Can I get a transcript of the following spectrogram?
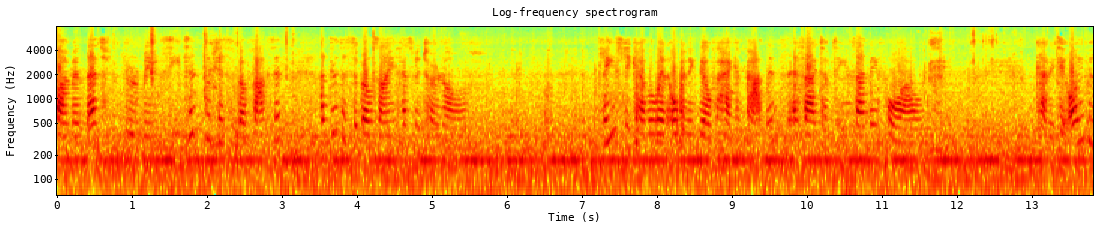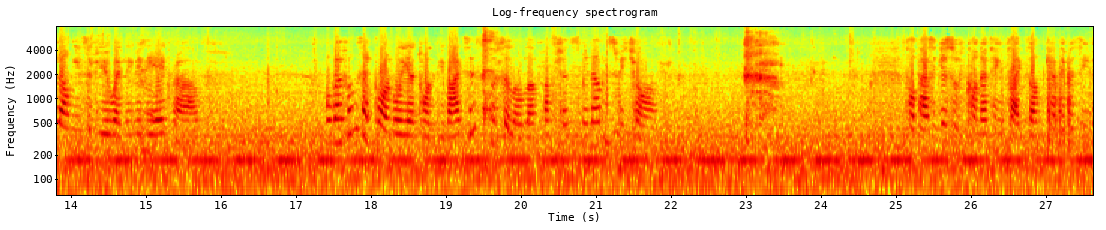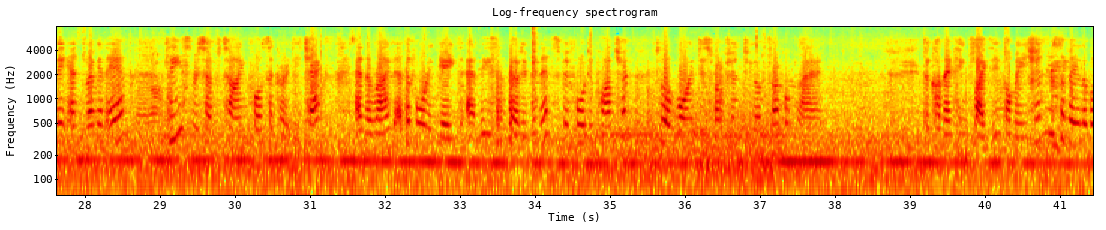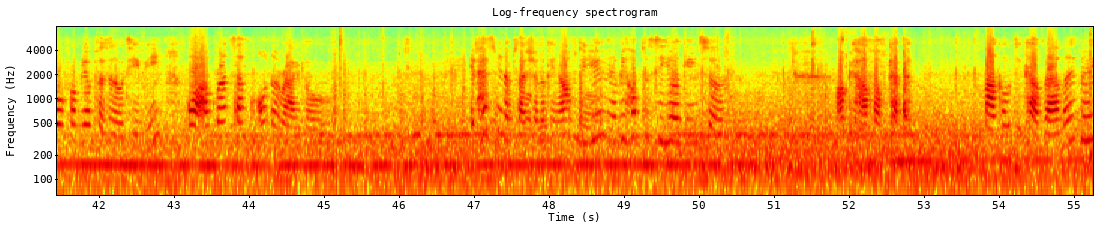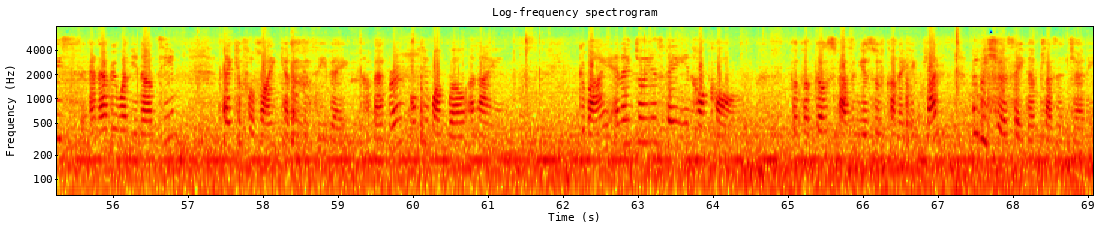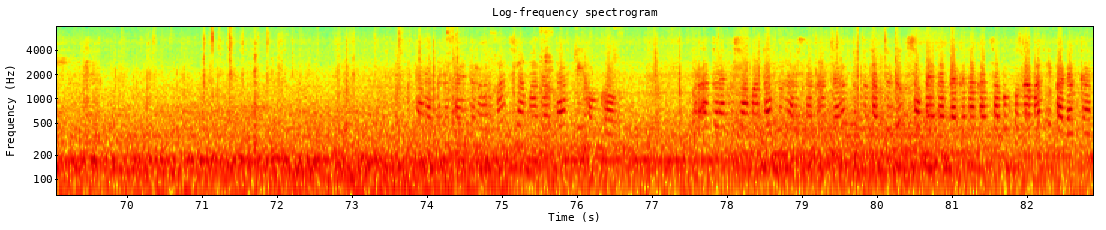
Requirement that you remain seated your seatbelt fastened until the seatbelt sign has been turned off. Please be careful when opening the overhead compartments as items inside may fall out. Kindly take all your belongings with you when leaving the aircraft. Mobile phones and portable electronic devices with cellular functions may now be switched off. For passengers with connecting flights on Cathay Pacific and Dragonair, please reserve time for security checks and arrive at the boarding gate at least 30 minutes before departure to avoid disruption to your travel plan. The connecting flight information is available from your personal TV or our ground staff on arrival. It has been a pleasure looking after you and we hope to see you again soon. On behalf of Captain Marco Di Carvalho and everyone in our team, thank you for flying Cathay Pacific, a member of the oneworld Alliance. Goodbye and enjoy your stay in Hong Kong. For those passengers with connecting flights, we wish you a safe and pleasant journey. Para penumpang terhormat, selamat datang di Hong Kong. Peraturan keselamatan mengharuskan Anda untuk tetap duduk sampai tanda kenakan sabuk pengaman dipadamkan.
